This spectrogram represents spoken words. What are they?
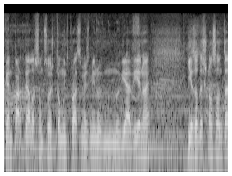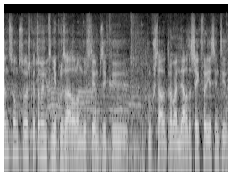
grande parte delas são pessoas que estão muito próximas de mim no, no dia a dia, não é? E as outras que não são tanto são pessoas que eu também me tinha cruzado ao longo dos tempos e que, por gostar do trabalho delas, achei que faria sentido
